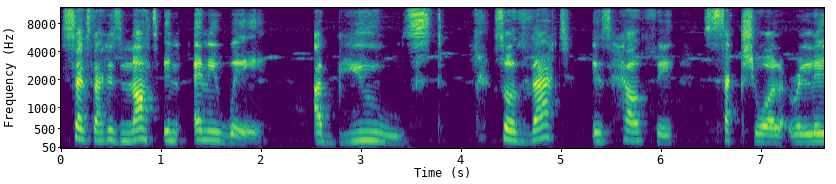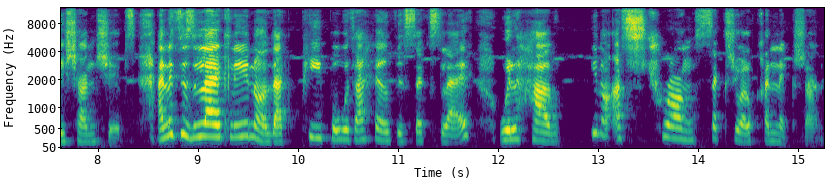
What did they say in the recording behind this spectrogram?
sex that is not in any way abused. So that is healthy sexual relationships. And it is likely, you know, that people with a healthy sex life will have you know, a strong sexual connection.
